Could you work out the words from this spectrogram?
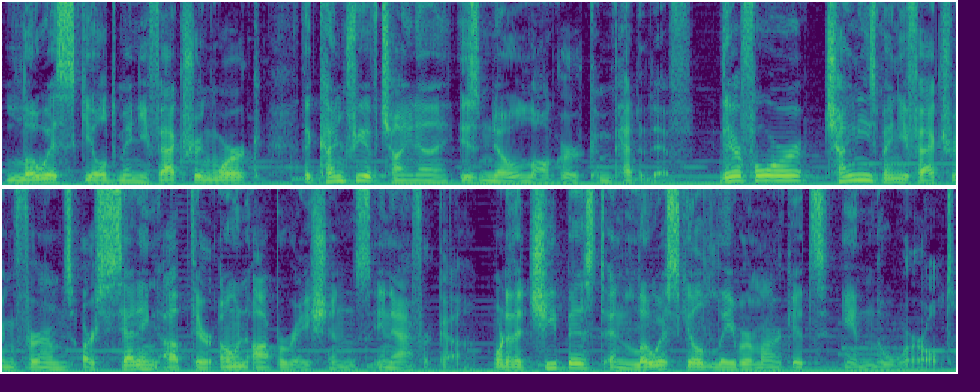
lowest skilled manufacturing work, the country of China is no longer competitive. Therefore, Chinese manufacturing firms are setting up their own operations in Africa, one of the cheapest and lowest skilled labor markets in the world.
